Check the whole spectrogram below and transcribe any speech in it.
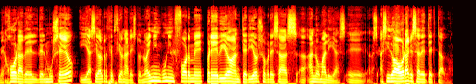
mejora del, museo y ha sido al recepcionar esto. No hay ningún informe previo anterior sobre esas anomalías. Eh, ha sido ahora que se ha detectado.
